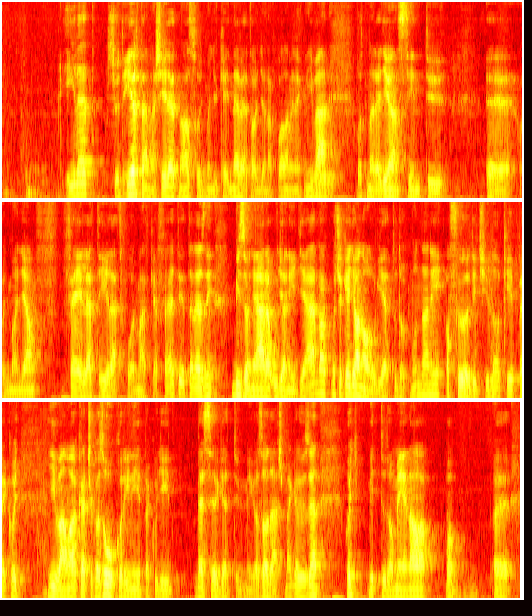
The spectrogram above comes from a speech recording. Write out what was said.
élet, sőt értelmes élet, na az, hogy mondjuk egy nevet adjanak valaminek, nyilván ott már egy olyan szintű, hogy mondjam, fejlett életformát kell feltételezni, bizonyára ugyanígy járnak. Most csak egy analógiát tudok mondani, a földi csillagképek, hogy nyilvánvalóan akár csak az ókori népek, ugye itt beszélgettünk még az adás megelőzően, hogy mit tudom én, a, a, a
